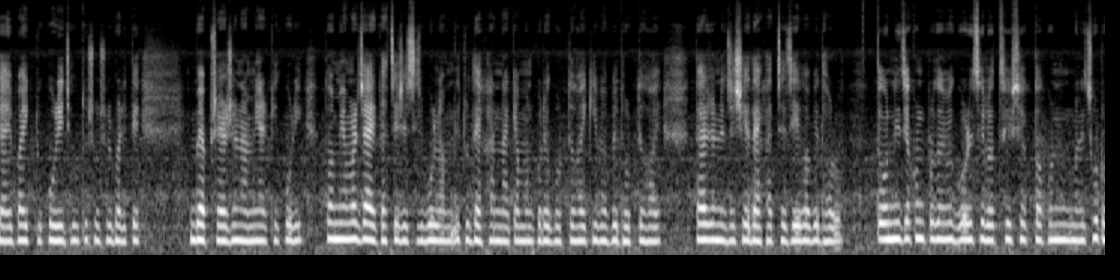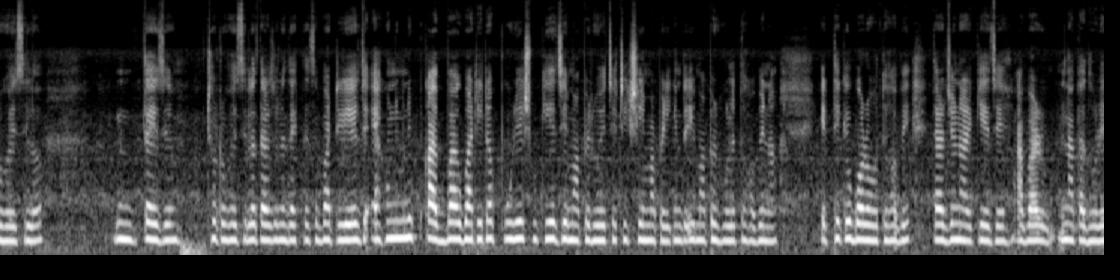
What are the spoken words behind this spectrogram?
যাই বা একটু করি, যেহেতু শ্বশুর বাড়িতে ব্যবসার জন্য আমি আর কি করি। তো আমি আমার জায়ের কাছে এসেছি, বললাম, একটু দেখান না কেমন করে ঘুরতে হয়, কীভাবে ধরতে হয়? তার জন্য যে সে দেখাচ্ছে যে এভাবে ধরো। তো উনি যখন প্রথমে গড়েছিল, সে তখন মানে ছোট হয়েছিল। তাই যে ছোট হয়েছিল, তার জন্য দেখতেছে বাটি যে এখন মানে বাটিটা পুড়ে শুকিয়ে যে মাপের হয়েছে, ঠিক সেই মাপেরই, কিন্তু এই মাপের হলে তো হবে না। এর থেকেও বড় হতে হবে। তার জন্য আর কি যে আবার নাতা ধরে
